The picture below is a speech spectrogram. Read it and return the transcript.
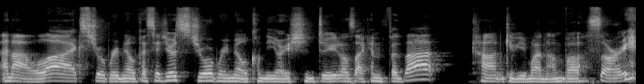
and I like strawberry milk. I said, you're strawberry milk on the ocean, dude. I was like, and for that, can't give you my number. Sorry.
